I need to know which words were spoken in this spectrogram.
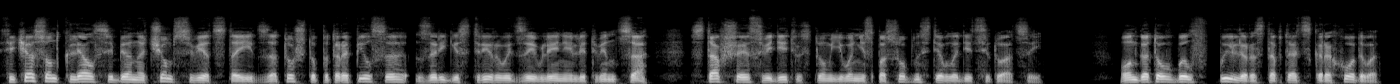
Сейчас он клял себя, на чем свет стоит, за то, что поторопился зарегистрировать заявление Литвинца, ставшее свидетельством его неспособности овладеть ситуацией. Он готов был в пыль растоптать Скороходова,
